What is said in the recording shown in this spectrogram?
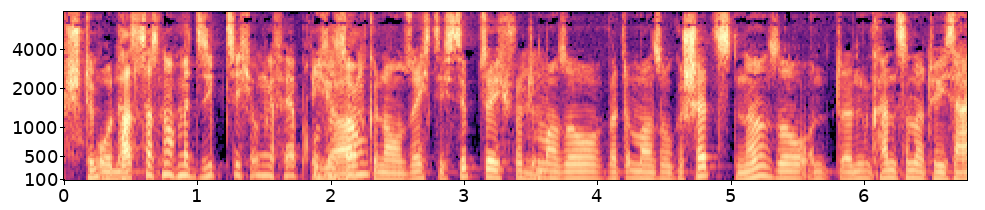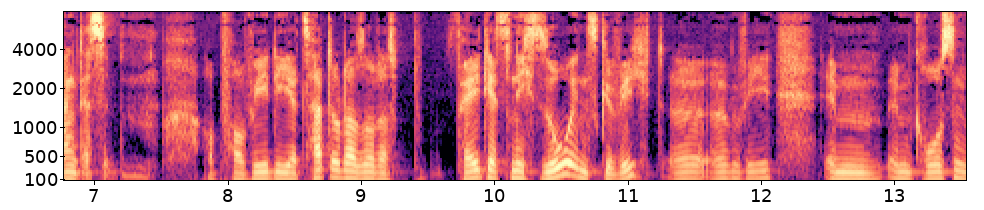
Stimmt, Und passt das noch mit 70 ungefähr pro ja, Saison? genau, 60, 70 wird Mhm. immer so, wird immer so geschätzt, ne? So, und dann kannst du natürlich sagen, dass, ob VW die jetzt hat oder so, das fällt jetzt nicht so ins Gewicht, äh, irgendwie im, im großen,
